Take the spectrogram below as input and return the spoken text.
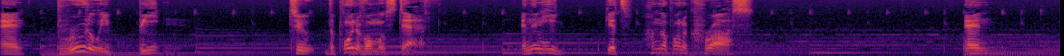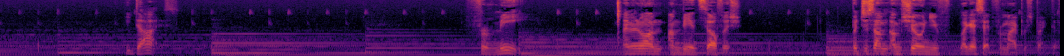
and brutally beaten to the point of almost death. And then he gets hung up on a cross and he dies for me, I know I'm, I'm being selfish, but just I'm, I'm showing you, like I said, from my perspective.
